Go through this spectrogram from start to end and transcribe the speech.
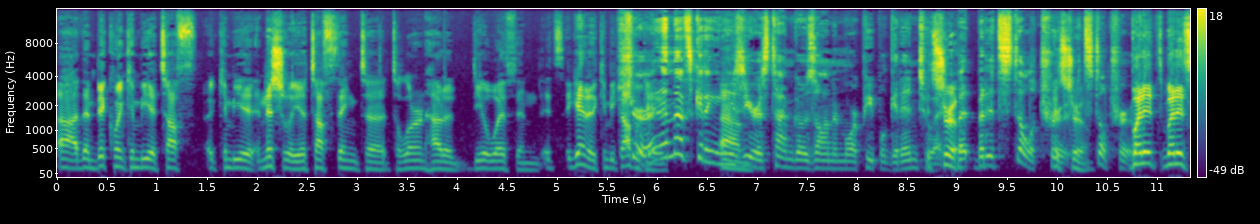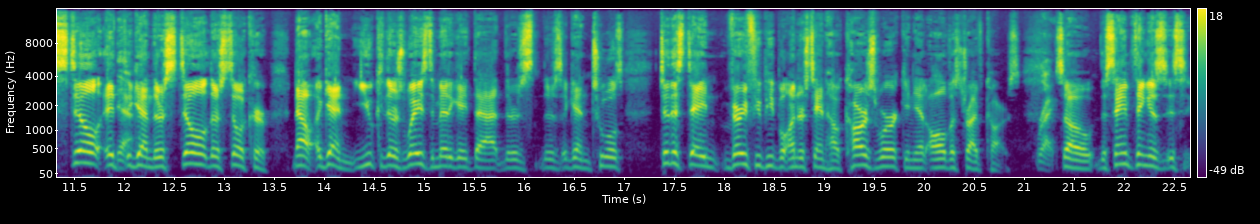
uh, then Bitcoin can be a tough, it can be initially a tough thing to to learn how to deal with, and it's again it can be complicated. Sure, and that's getting Um, easier as time goes on and more people get into it's it. true. But but it's still a true. It's true. It's still true. but it's but it's still it Yeah. again. There's still there's still a curve. Now again, you can, there's ways to mitigate that. There's there's again tools. To this day, very few people understand how cars work, and yet all of us drive cars. Right. So the same thing is is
